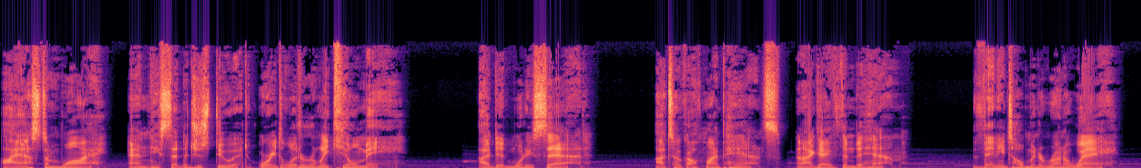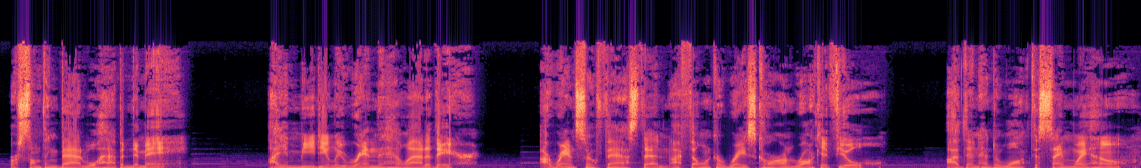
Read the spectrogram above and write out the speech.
I asked him why, and he said to just do it or he'd literally kill me. I did what he said. I took off my pants and I gave them to him. Then he told me to run away or something bad will happen to me. I immediately ran the hell out of there. I ran so fast that I felt like a race car on rocket fuel. I then had to walk the same way home,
